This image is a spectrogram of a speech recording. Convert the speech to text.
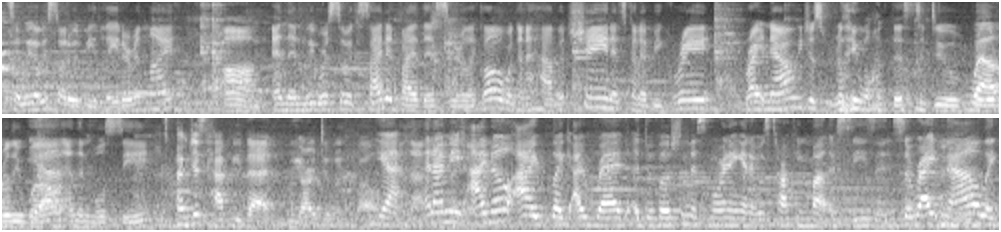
did. So we always thought it would be later in life, um, and then we were so excited by this. We were like, "Oh, we're gonna have a chain. It's gonna be great." Right now, we just really want this to do Well, really, really well, yeah. and then we'll see. I'm just happy that we are doing well. Yeah, and I mean. I know I like I read a devotion this morning, and it was talking about a season. So right Mm-hmm. now, like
